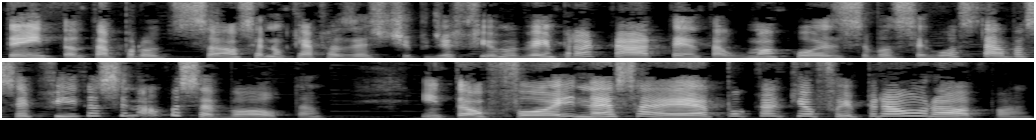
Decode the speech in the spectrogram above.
tem tanta produção, você não quer fazer esse tipo de filme, vem para cá, tenta alguma coisa, se você gostar, você fica, senão você volta. Então foi nessa época que eu fui para a Europa.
